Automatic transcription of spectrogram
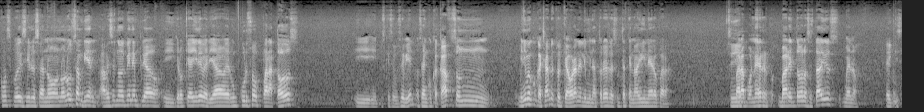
¿cómo se puede decir? O sea, no no lo usan bien, a veces no es bien empleado y creo que ahí debería haber un curso para todos y pues que se use bien. O sea, en CONCACAF son mínimo en Coca Champions porque ahora en eliminatorias resulta que no hay dinero para Sí, para poner bar en todos los estadios. Bueno, X.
